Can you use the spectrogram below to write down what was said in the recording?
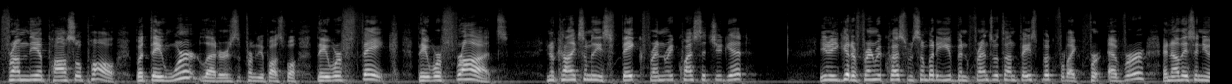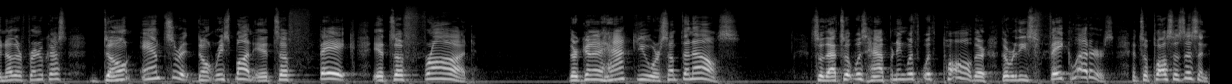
from the Apostle Paul. But they weren't letters from the Apostle Paul, they were fake, they were frauds. You know, kind of like some of these fake friend requests that you get. You know, you get a friend request from somebody you've been friends with on Facebook for like forever, and now they send you another friend request. Don't answer it. Don't respond. It's a fake, it's a fraud. They're going to hack you or something else. So that's what was happening with, with Paul. There, there were these fake letters. And so Paul says, listen,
